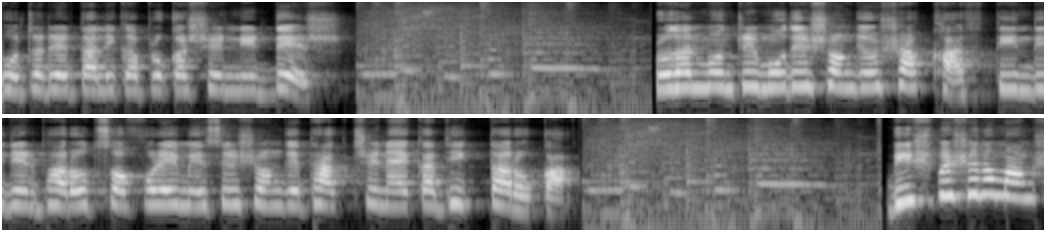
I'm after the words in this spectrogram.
ভোটারের তালিকা প্রকাশের নির্দেশ। প্রধানমন্ত্রী মোদীর সঙ্গেও সাক্ষাৎ, তিন দিনের ভারত সফরে মেসির সঙ্গে থাকছেন একাধিক তারকা। বিষ পেশানো মাংস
